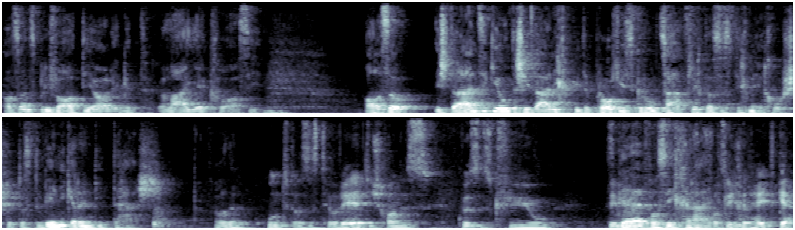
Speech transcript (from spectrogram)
als wenn es Private anlegen, Laien quasi. Also ist der einzige Unterschied eigentlich bei den Profis grundsätzlich, dass es dich mehr kostet, dass du weniger Rendite hast. Oder? Und dass es theoretisch kann ein gewisses Gefühl geben von Sicherheit. Von Sicherheit geben.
